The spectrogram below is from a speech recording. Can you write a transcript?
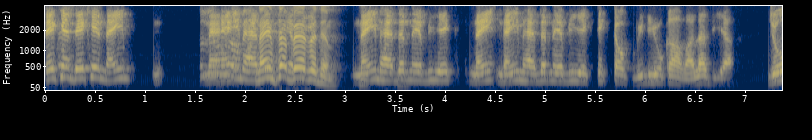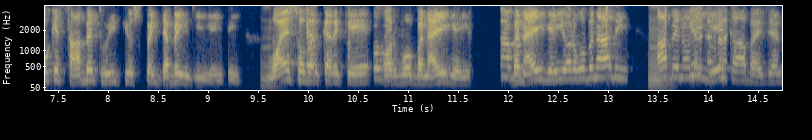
देखें देखें नईम नईम हैदर ने अभी एक नईम हैदर ने अभी एक टिकटॉक वीडियो का हवाला दिया। जो कि साबित हुई कि उस पर डबिंग की गई थी। वॉइस हम्म। ओवर करके और वो बनाई गई बनाई गई और वो बना दी। हम्म। अब इन्होंने ये कहा भाईजान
